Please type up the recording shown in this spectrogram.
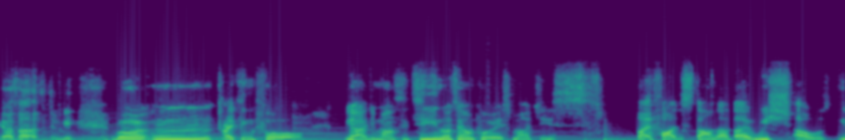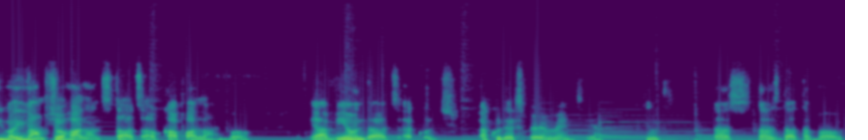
just has to be. But um, I think for yeah, the Man City Nottingham Forest match is by far the standard. I wish I was. Even, even I'm sure Haaland starts. I'll cap Haaland. But yeah, beyond that, I could I could experiment. Yeah, I think that's that's that about.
